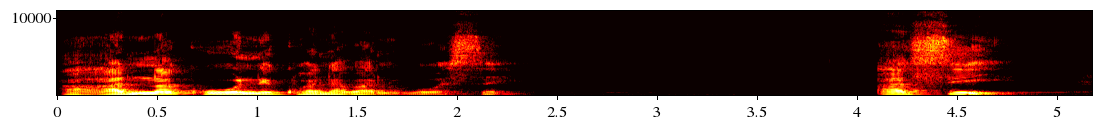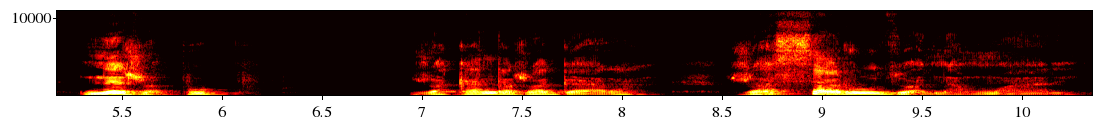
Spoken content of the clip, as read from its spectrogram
haana kuonekwa navanhu vose. Asi nezvapupu zvakanga zvagara zvasarudzwa namwari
